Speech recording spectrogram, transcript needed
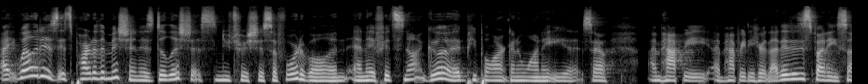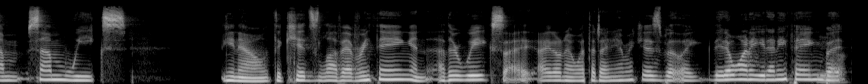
I, well, it is. It's part of the mission. Is delicious, nutritious, affordable, and and if it's not good, people aren't going to want to eat it. So I'm happy. I'm happy to hear that. It is funny. Some some weeks, you know, the kids love everything, and other weeks, I I don't know what the dynamic is, but like they don't want to eat anything. Yeah. But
